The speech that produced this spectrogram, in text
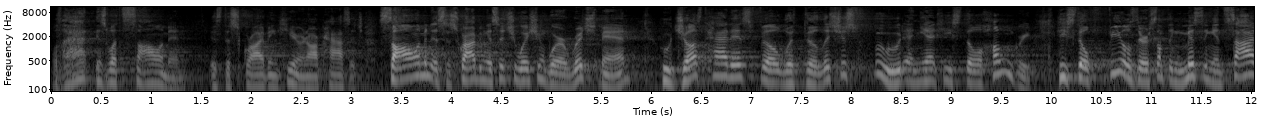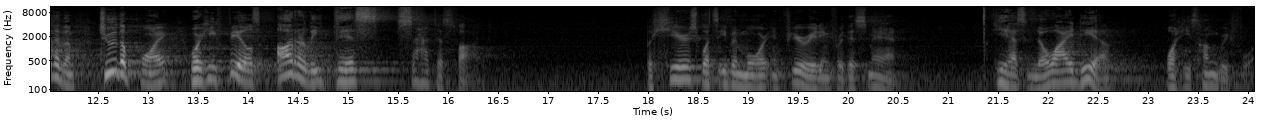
Well, that is what Solomon is describing here in our passage. Solomon is describing a situation where a rich man who just had his fill with delicious food and yet he's still hungry. He still feels there's something missing inside of him to the point where he feels utterly dissatisfied. But here's what's even more infuriating for this man he has no idea what he's hungry for.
